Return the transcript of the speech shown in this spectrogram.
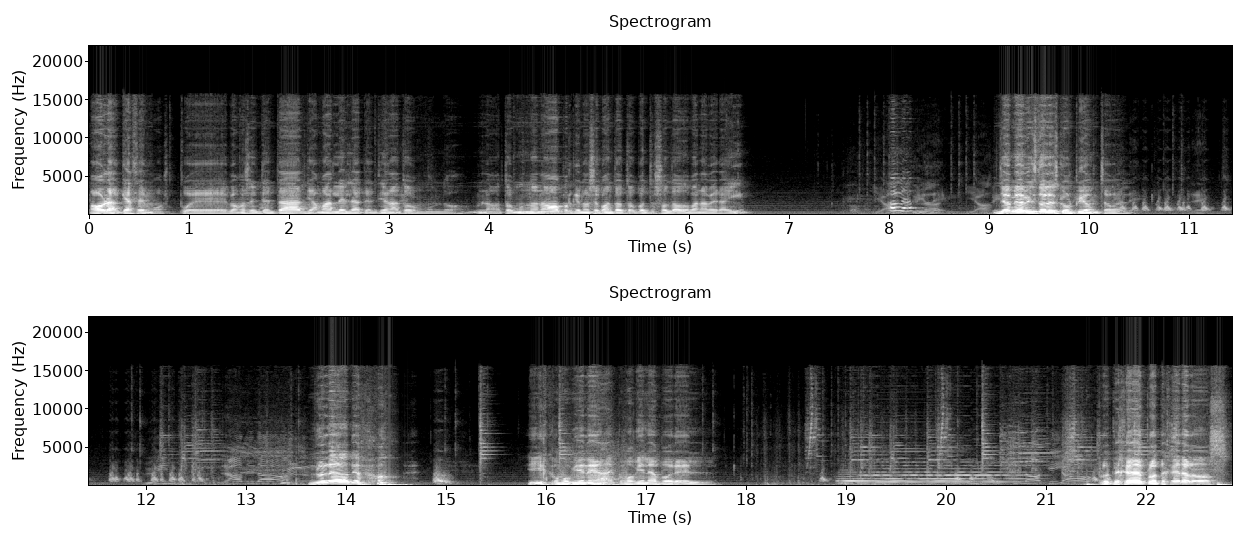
Ahora, ¿qué hacemos? Pues vamos a intentar llamarles la atención a todo el mundo. No, a todo el mundo no, porque no sé cuánto, cuántos soldados van a ver ahí. Ya me ha visto el escorpión, chaval. No le ha dado tiempo. Y como viene, ¿eh? Como viene a por el... Proteger, proteger a los...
